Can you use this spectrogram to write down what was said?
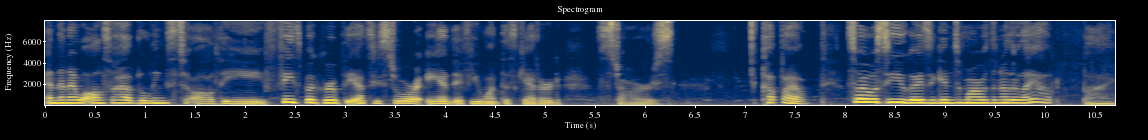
And then I will also have the links to all the Facebook group, the Etsy store, and if you want the scattered stars cut file. So I will see you guys again tomorrow with another layout. Bye.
